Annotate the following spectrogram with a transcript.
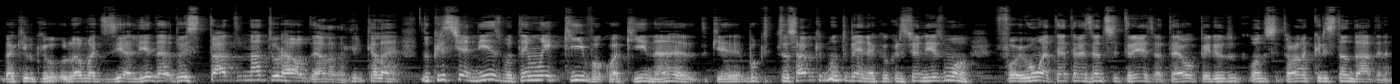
daquilo que o Lama dizia ali, do estado natural dela, daquilo que ela é. No cristianismo tem um equívoco aqui, né? Que, porque tu sabe que muito bem, né? Que o cristianismo foi um até 313, até o período quando se torna cristandade, né?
